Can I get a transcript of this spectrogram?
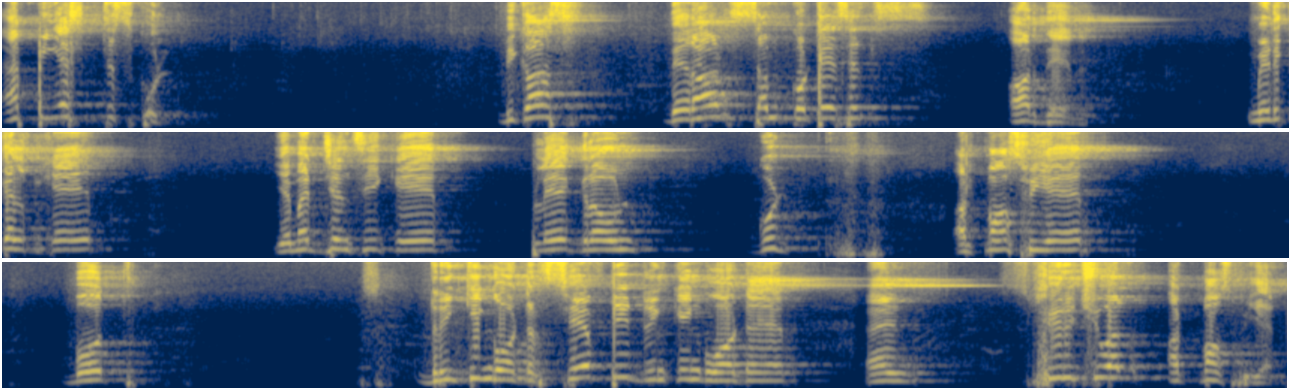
happiest school. Because there are some quotations are there. Medical care, emergency care, playground, good atmosphere, both drinking water, safety drinking water and spiritual atmosphere.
